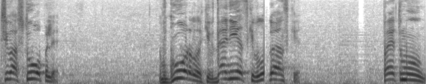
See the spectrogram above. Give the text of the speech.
в Севастополе, в Горлоке, в Донецке, в Луганске. Поэтому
